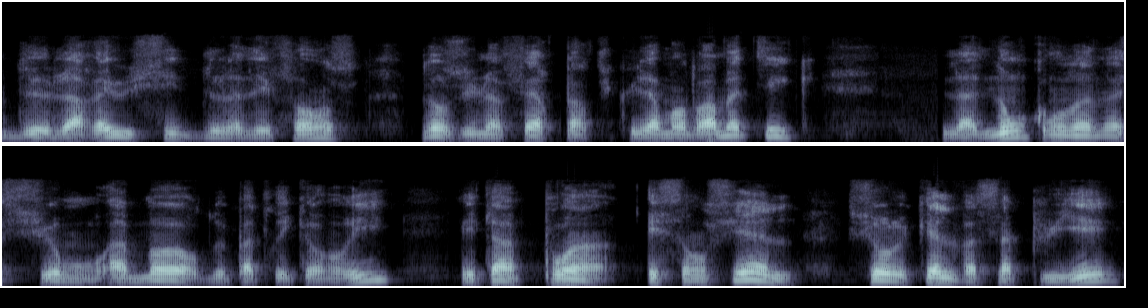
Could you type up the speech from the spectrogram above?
de la réussite de la défense dans une affaire particulièrement dramatique. La non-condamnation à mort de Patrick Henry est un point essentiel sur lequel va s'appuyer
